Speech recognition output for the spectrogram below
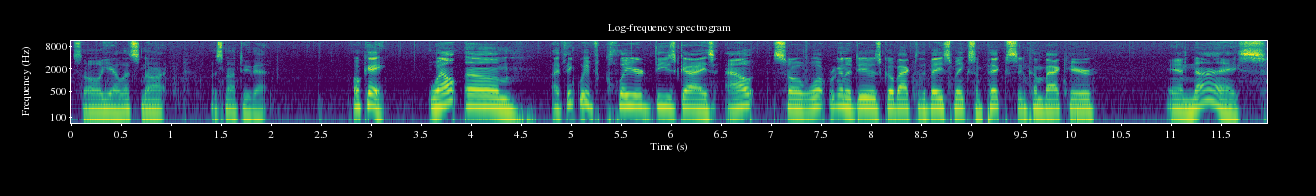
So, yeah, let's not, let's not do that. Okay. Well, um, I think we've cleared these guys out. So what we're going to do is go back to the base, make some picks, and come back here. And nice.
